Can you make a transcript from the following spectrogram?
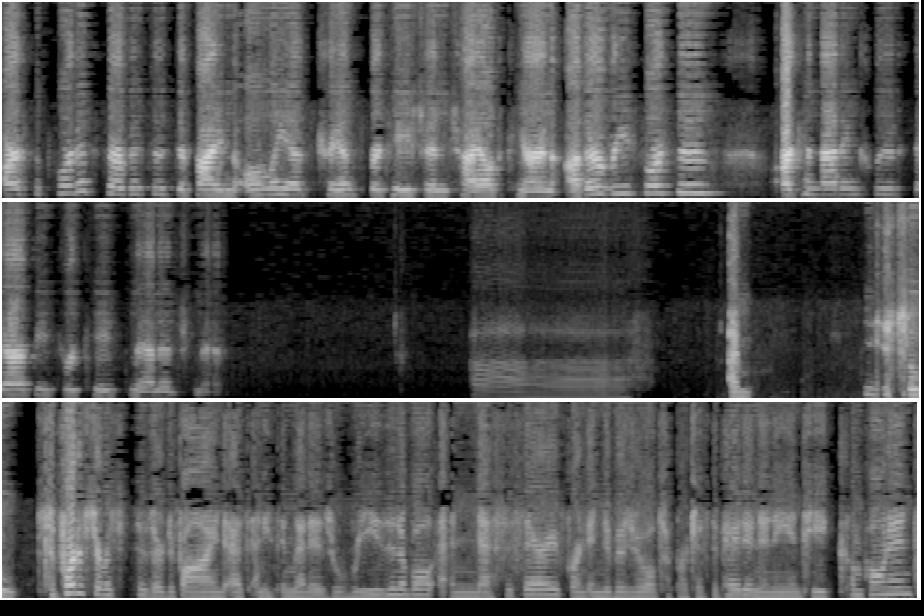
are supportive services defined only as transportation, child care, and other resources, or can that include therapy through case management? Uh, I'm so supportive services are defined as anything that is reasonable and necessary for an individual to participate in an E&T component.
